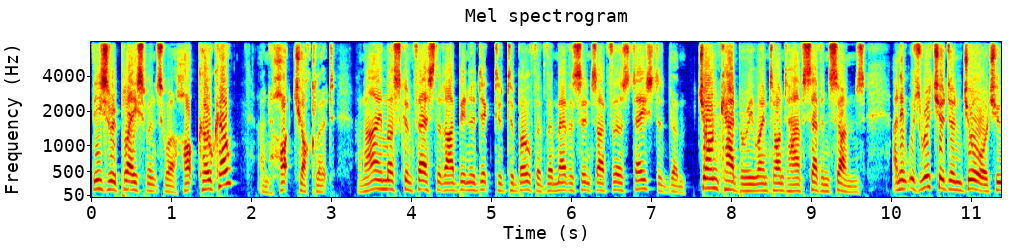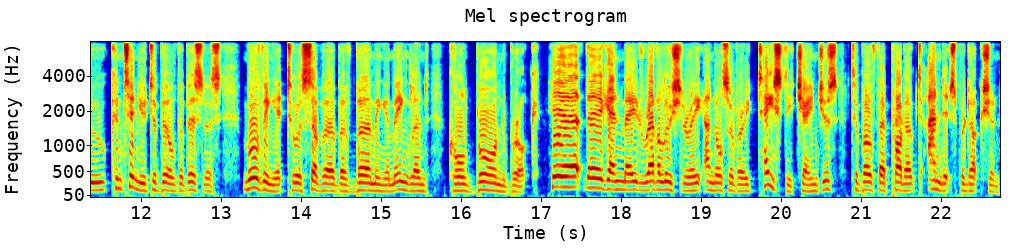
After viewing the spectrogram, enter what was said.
These replacements were hot cocoa and hot chocolate, and I must confess that I've been addicted to both of them ever since I first tasted them. John Cadbury went on to have seven sons, and it was Richard and George who continued to build the business, moving it to a suburb of Birmingham, England, called Bournbrook. Here they again made revolutionary and also very tasty changes to both their product and its production,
